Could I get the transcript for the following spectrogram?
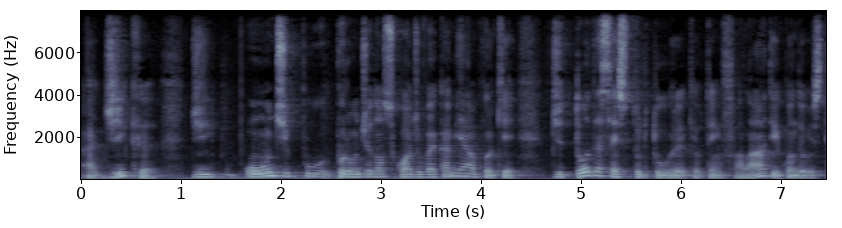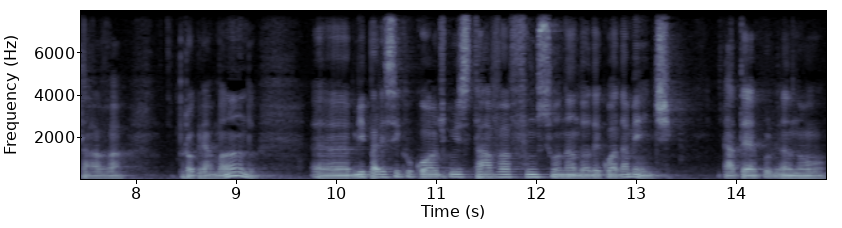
a dica de onde por, por onde o nosso código vai caminhar, porque de toda essa estrutura que eu tenho falado e quando eu estava programando, uh, me parecia que o código estava funcionando adequadamente. Até no,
